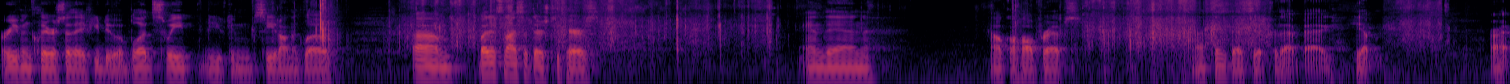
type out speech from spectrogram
or even clear so that if you do a blood sweep, you can see it on the glove. Um, but it's nice that there's two pairs. And then alcohol preps. I think that's it for that bag. Yep. All right.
